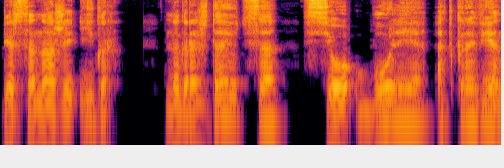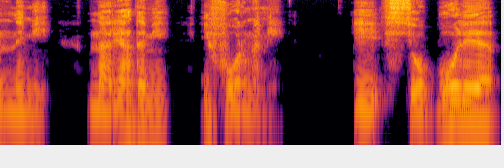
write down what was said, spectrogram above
Персонажи игр награждаются все более откровенными нарядами и формами и все более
